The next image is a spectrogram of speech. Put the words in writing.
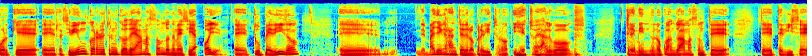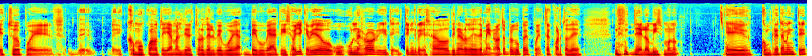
porque eh, recibí un correo electrónico de Amazon donde me decía, oye, eh, tu pedido eh, va a llegar antes de lo previsto, ¿no? Y esto es algo tremendo, ¿no? Cuando Amazon te, te, dice esto, pues es como cuando te llama el director del BBVA, BBVA y te dice, oye, que he habido un error y te, he ingresado dinero de, menos, no te preocupes, pues tres cuartos de, de lo mismo, ¿no? concretamente,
